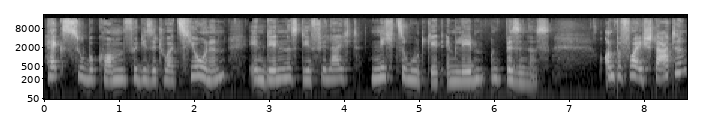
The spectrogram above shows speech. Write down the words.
Hacks zu bekommen für die Situationen, in denen es dir vielleicht nicht so gut geht im Leben und Business. Und bevor ich starte,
